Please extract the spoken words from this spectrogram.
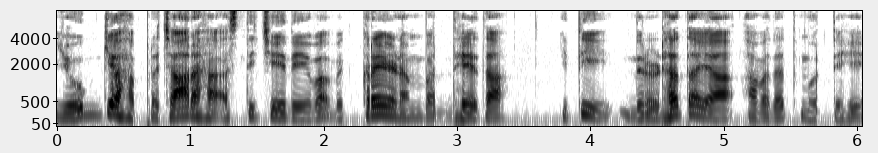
योग्यः प्रचारः अस्ति चेदेव विक्रयणं वर्धेत इति दृढतया अवदत् मूर्तिः।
